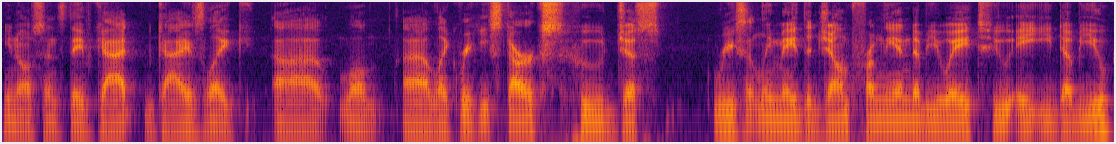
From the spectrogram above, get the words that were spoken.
you know since they've got guys like uh, well uh, like Ricky Starks who just recently made the jump from the NWA to AEW.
